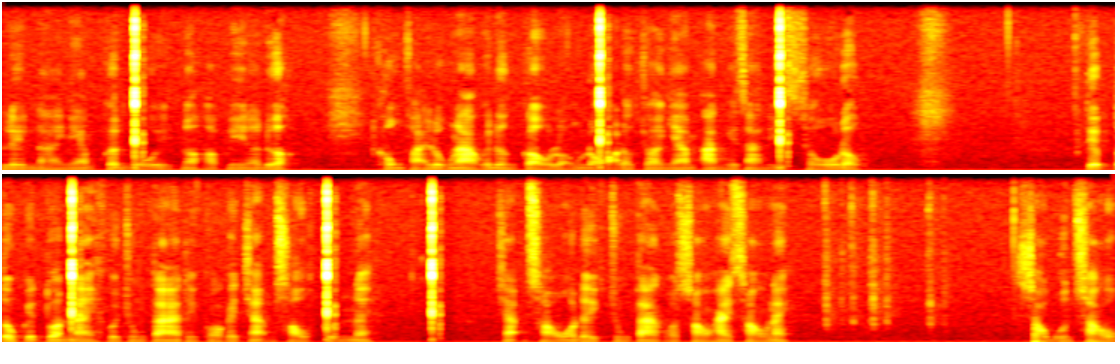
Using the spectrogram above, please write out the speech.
nên là anh em cân đối, nó hợp lý là được không phải lúc nào cái đường cầu nó cũng đỏ được cho anh em ăn cái dàn ít số đâu. Tiếp tục cái tuần này của chúng ta thì có cái chạm 6 cứng này. Chạm 6 ở đây chúng ta có 626 này. 646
